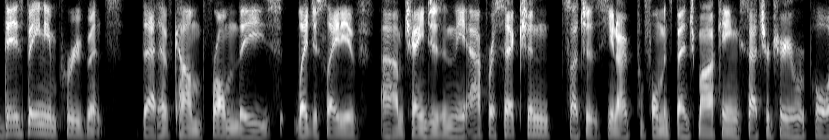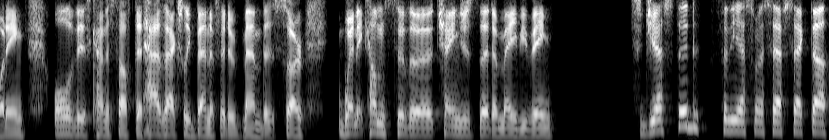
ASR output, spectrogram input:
there's been improvements that have come from these legislative um, changes in the APRA section, such as you know performance benchmarking, statutory reporting, all of this kind of stuff that has actually benefited members. So when it comes to the changes that are maybe being suggested for the SMSF sector,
